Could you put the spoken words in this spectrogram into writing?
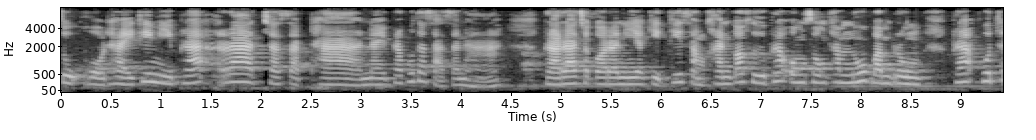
สุโขทัยที่มีพระราชศรัทธาในพระพุทธศาสนา พระราชกรณียกิจที่สำคัญก็คือพระองค์ทรงทำนุบำรุง พระพุทธ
